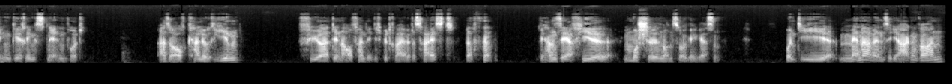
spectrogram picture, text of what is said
den geringsten Input also auch Kalorien für den Aufwand, den ich betreibe. Das heißt, wir haben sehr viel Muscheln und so gegessen. Und die Männer, wenn sie jagen waren,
